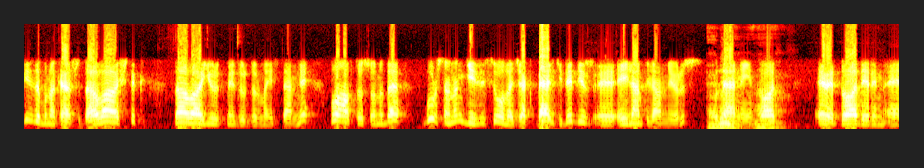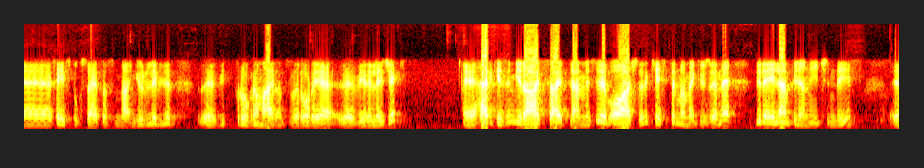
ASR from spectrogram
Biz de buna karşı dava açtık. Dava yürütmeyi durdurma istemli. Bu hafta sonu da Bursa'nın gezisi olacak belki de bir e, eylem planlıyoruz. Öyle Bu derneğin mi? Doğa, evet Doğa Der'in e, Facebook sayfasından görülebilir. E, bir program ayrıntıları oraya e, verilecek herkesin bir ağaç sahiplenmesi ve o ağaçları kestirmemek üzerine bir eylem planı içindeyiz. E,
